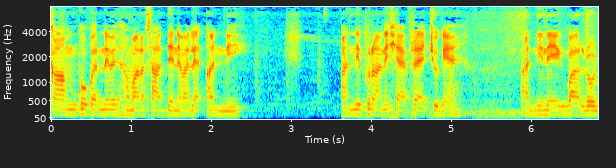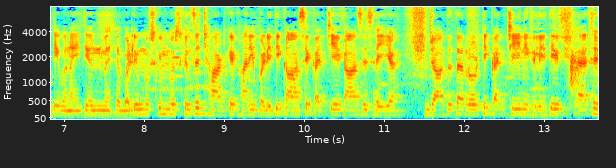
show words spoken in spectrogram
काम को करने में हमारा साथ देने वाले अन्नी। अन्नी पुराने शेफ रह चुके हैं। अन्नी ने एक बार रोटी बनाई थी उनमें से बड़ी। मुश्किल मुश्किल से छाट के खानी पड़ी थी कहाँ से कच्ची है कहाँ से सही है। ज़्यादातर रोटी कच्ची ही निकली थी ऐसे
